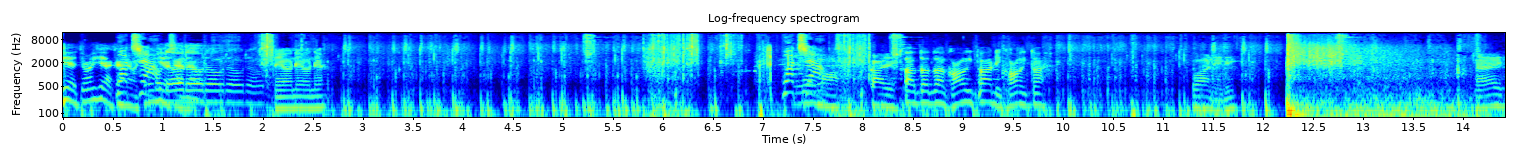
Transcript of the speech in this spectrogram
Dia cuma siapa kan? Dah, dah, dah, dah, dah. Neo, neo, neo. Watch out. Coi. Tao, tao, tao, có cái toa đi, có cái toa. Toa này đi đây.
